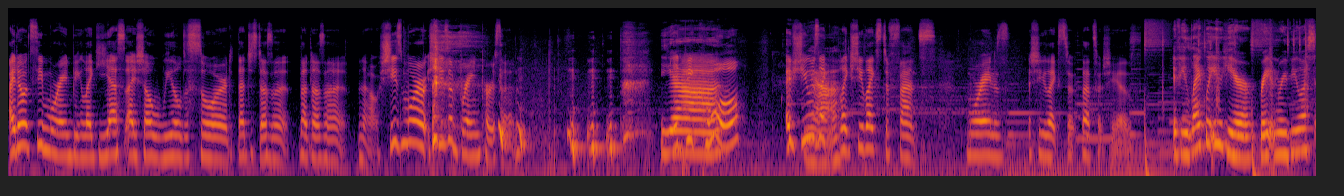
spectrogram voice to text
I don't see Moiraine being like, "Yes, I shall wield a sword." That just doesn't. That doesn't. No, she's more. She's a brain person. Yeah. It'd be cool if she was Yeah. like like she likes to fence. Moiraine is she likes to. That's what she is. If you like what you hear, rate and review us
